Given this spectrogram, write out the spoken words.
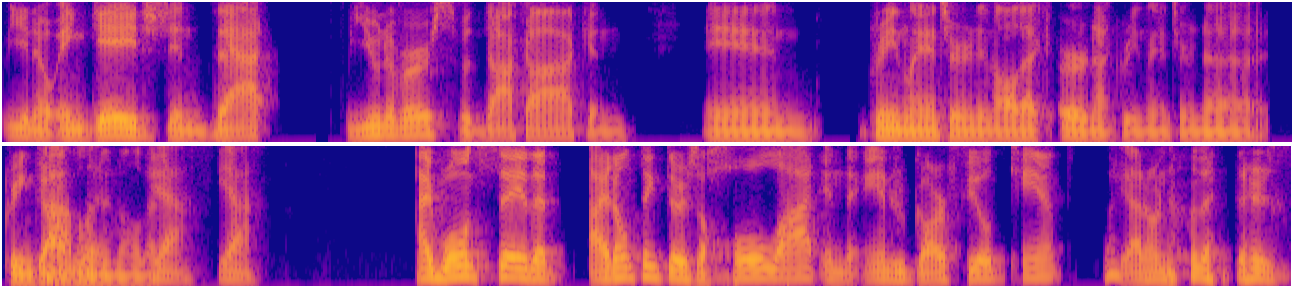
you know, engaged in that universe with Doc Ock and and Green Lantern and all that, or not Green Lantern, uh, Green Goblin, and all that. Yeah. Yeah. I won't say that I don't think there's a whole lot in the Andrew Garfield camp. Like I don't know that there's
